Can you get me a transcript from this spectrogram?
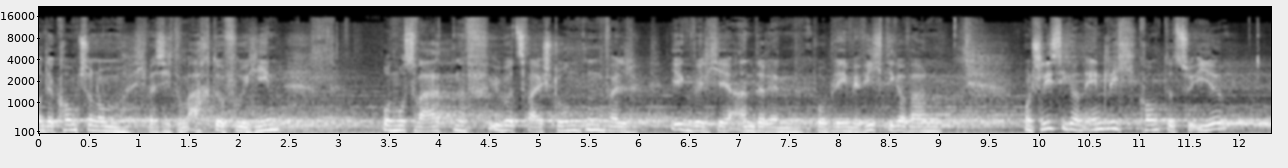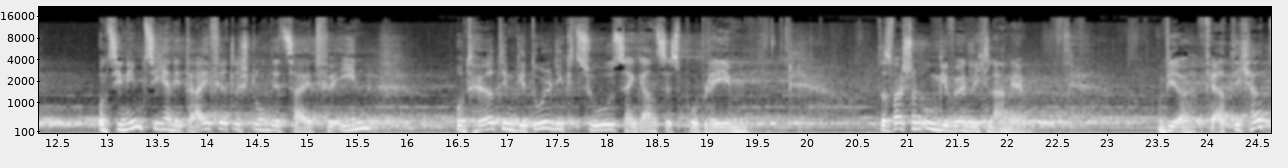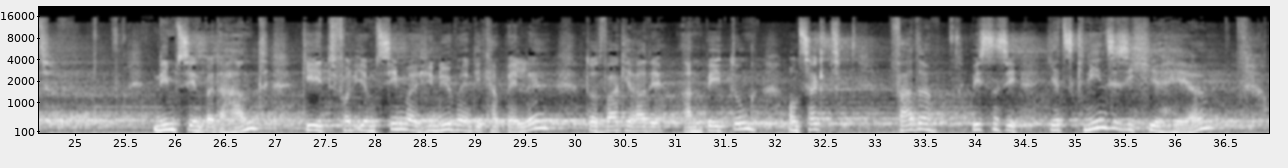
und er kommt schon um, ich weiß nicht, um 8 Uhr früh hin und muss warten über zwei Stunden, weil irgendwelche anderen Probleme wichtiger waren. Und schließlich und endlich kommt er zu ihr und sie nimmt sich eine Dreiviertelstunde Zeit für ihn und hört ihm geduldig zu, sein ganzes Problem. Das war schon ungewöhnlich lange. Und wie er fertig hat, nimmt sie ihn bei der Hand, geht von ihrem Zimmer hinüber in die Kapelle, dort war gerade Anbetung und sagt, Vater, wissen Sie, jetzt knien Sie sich hierher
